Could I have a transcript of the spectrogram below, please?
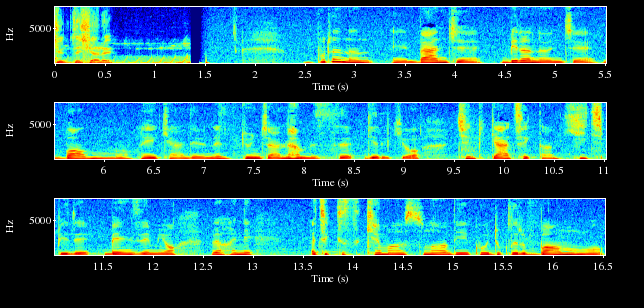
Çık dışarı. Buranın e, bence bir an önce Balmumu heykellerinin güncellenmesi gerekiyor. Çünkü gerçekten hiçbiri benzemiyor ve hani açıkçası Kemal Sunal diye koydukları Balmumu,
